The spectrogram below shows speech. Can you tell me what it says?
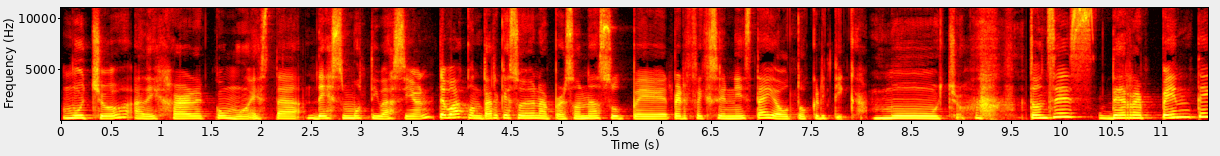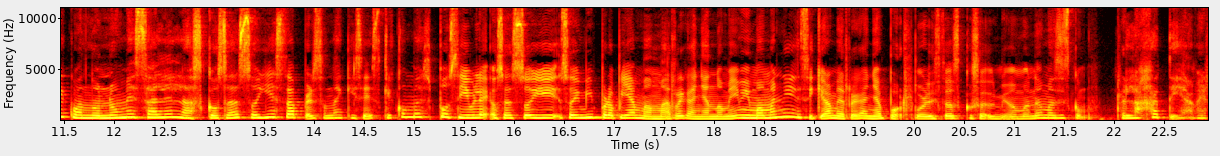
mucho a dejar como esta desmotivación. Te voy a contar que soy una persona súper perfeccionista y autocrítica. Mucho. Entonces, de repente, cuando no me salen las cosas, soy esta persona que dice, es que cómo es posible, o sea, soy, soy mi propia mamá regañándome. Mi mamá ni siquiera me regaña por, por estas cosas. Mi mamá nada más es como, relájate, a ver,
